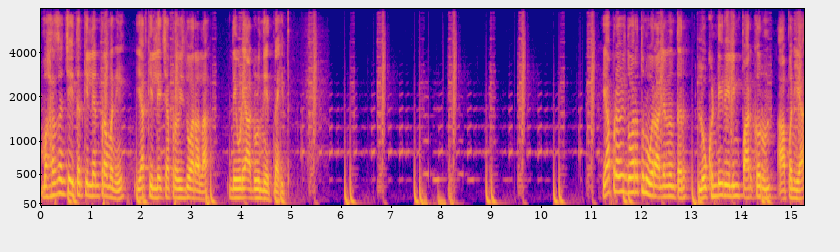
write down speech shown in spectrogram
महाराजांच्या इतर किल्ल्यांप्रमाणे या किल्ल्याच्या प्रवेशद्वाराला देवडे आढळून येत नाहीत. या प्रवेशद्वारातून वर आल्यानंतर लोखंडी रेलिंग पार करून आपण या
